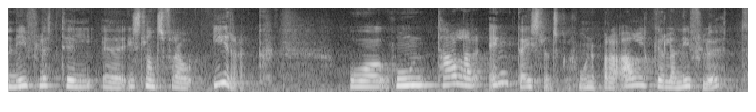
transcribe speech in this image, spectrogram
nýflutt til uh, Íslands frá Írak og hún talar enga íslensku. Hún er bara algjörlega nýflutt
